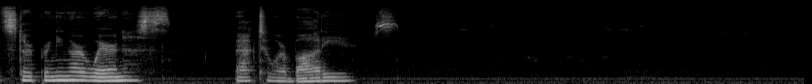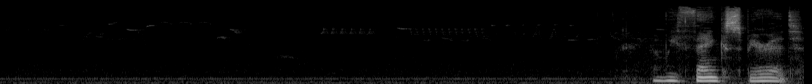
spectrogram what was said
Let's start bringing our awareness back to our bodies. And we thank Spirit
